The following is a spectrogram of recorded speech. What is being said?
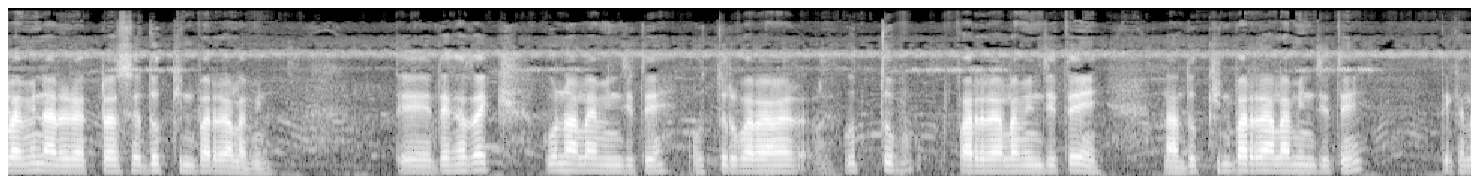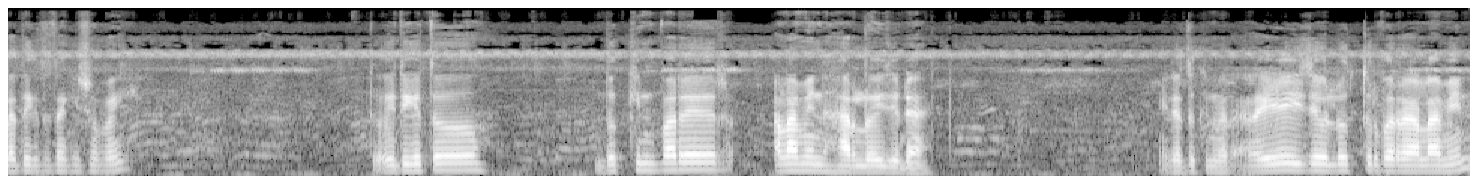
আলামিন, আর একটা আছে দক্ষিণ পাড়ার আলামিন। তো দেখা যাক কোন আলামিন জিতে, উত্তর পাড়ার উত্তর পাড়ার আলামিন জিতে, না দক্ষিণ পাড়ার আলামিন জিতে। তো খেলা দেখতে থাকি সবাই। তো ওইদিকে তো দক্ষিণ পাড়ের আলামিন হারলো এই যেটা এটা দক্ষিণ পাড় আর এই যে হলো উত্তর পাড়ার আলামিন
